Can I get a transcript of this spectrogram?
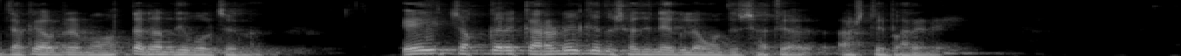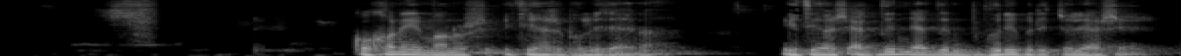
যাকে আপনার মহাত্মা গান্ধী বলছেন, এই চক্রের কারণেই কিন্তু সেদিন এগুলো আমাদের সাথে আসতে পারেনি। কখনোই মানুষ ইতিহাস ভুলে যায় না। ইতিহাস একদিন একদিন ঘুরে ফিরে চলে আসে।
